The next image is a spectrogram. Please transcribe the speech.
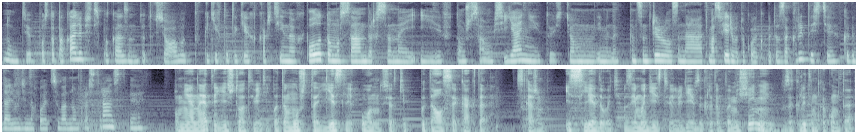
ну, где постапокалипсис показан, это все, а вот в каких-то таких картинах Пола Томаса Андерсона и в том же самом «Сиянии». То есть он именно концентрировался на атмосфере вот такой какой-то закрытости, когда люди находятся в одном пространстве. У меня на это есть что ответить, потому что если он все-таки пытался как-то, скажем, исследовать взаимодействие людей в закрытом помещении, в закрытом каком-то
